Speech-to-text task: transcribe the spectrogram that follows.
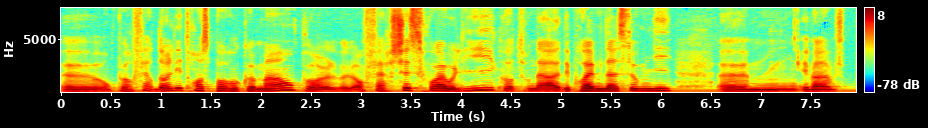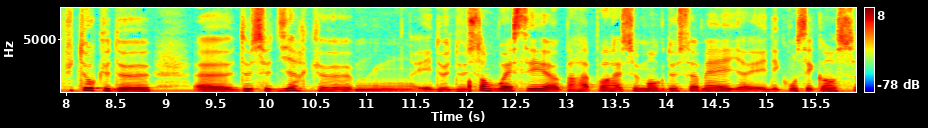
euh, on peut en faire dans les transports en commun, on peut en faire chez soi au lit, quand on a des problèmes d'insomnie. Euh, et ben, plutôt que de, euh, de se dire que et de, s'angoisser par rapport à ce manque de sommeil et des conséquences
